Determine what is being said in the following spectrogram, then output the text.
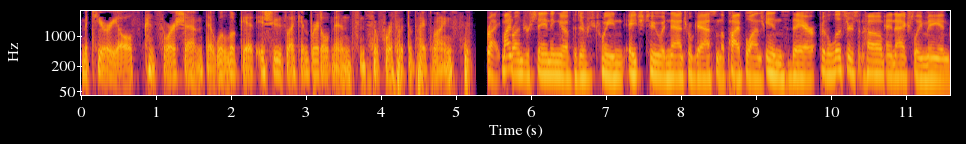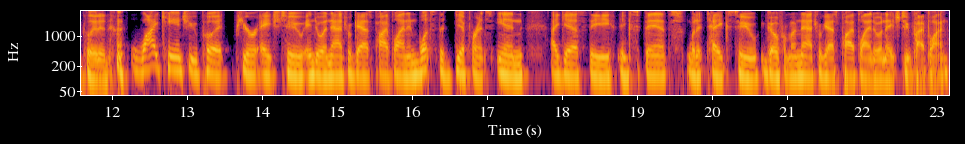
Materials Consortium that will look at issues like embrittlements and so forth with the pipelines. Right. Understanding of the difference between H2 and natural gas and the pipelines ends there. For the listeners at home, and actually me included, why can't you put pure H2 into a natural gas pipeline? And what's the difference in, I guess, the expense, what it takes to go from a natural gas pipeline to an H2 pipeline?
